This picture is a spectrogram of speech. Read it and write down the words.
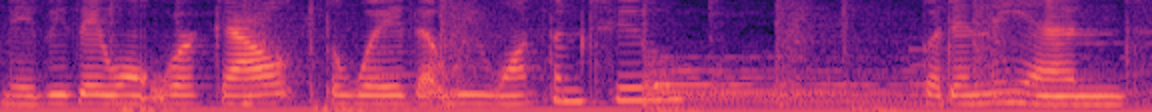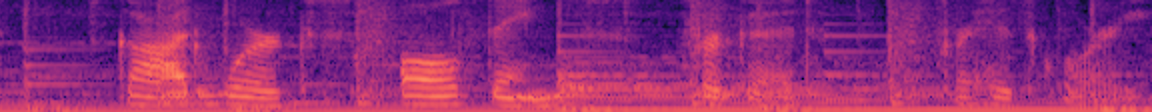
maybe they won't work out the way that we want them to, but in the end, God works all things for good for His glory.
